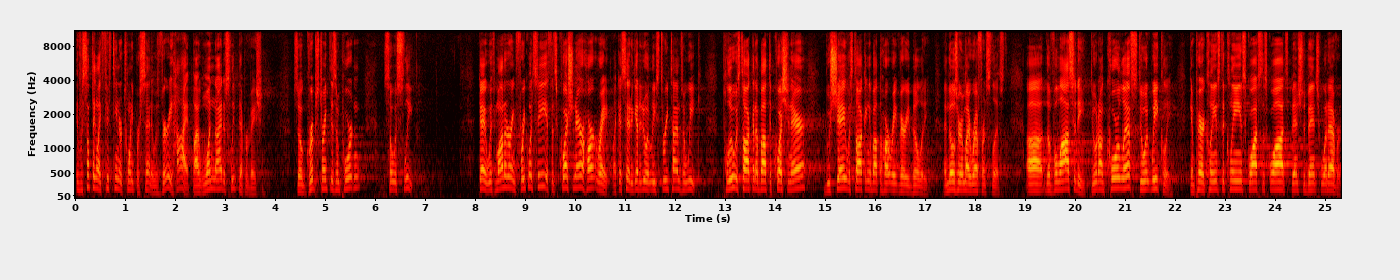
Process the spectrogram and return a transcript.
It was something like 15 or 20 percent. It was very high by one night of sleep deprivation. So, grip strength is important, so is sleep. Okay, with monitoring frequency, if it's questionnaire, heart rate, like I said, we got to do it at least three times a week. Plou was talking about the questionnaire, Buchheit was talking about the heart rate variability, and those are in my reference list. Uh, the velocity, do it on core lifts, do it weekly. Compare cleans to cleans, squats to squats, bench to bench, whatever.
